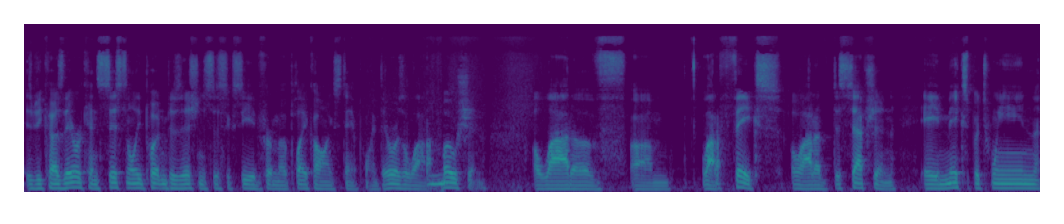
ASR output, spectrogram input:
is because they were consistently put in positions to succeed from a play calling standpoint. There was a lot of motion, a lot of um, a lot of fakes, a lot of deception, a mix between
